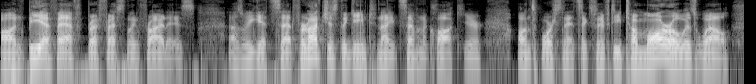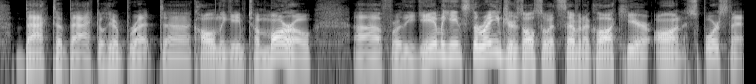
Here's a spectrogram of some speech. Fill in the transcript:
on BFF Brett Festerling Fridays as we get set for not just the game tonight, seven o'clock here on Sportsnet 650. Tomorrow as well, back to back. You'll hear Brett uh, calling the game tomorrow uh, for the game against the Rangers, also at seven o'clock here on Sportsnet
